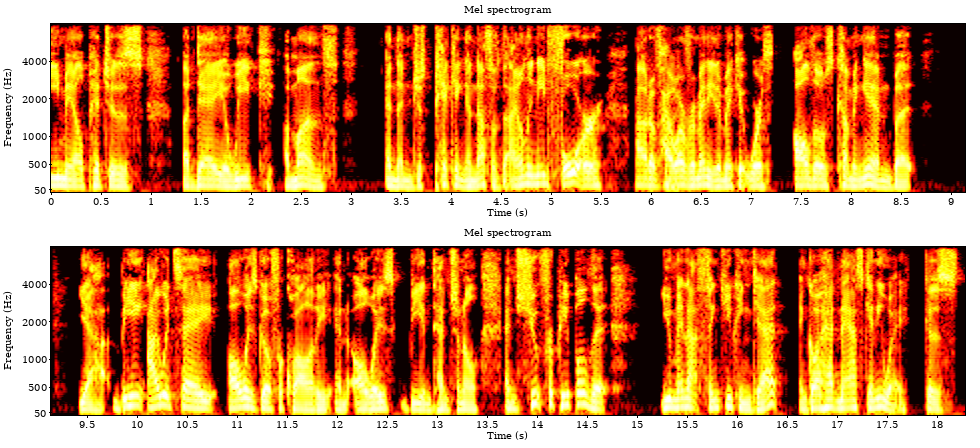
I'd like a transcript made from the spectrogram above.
email pitches a day, a week, a month, and then just picking enough of them. I only need four out of however many to make it worth all those coming in. But yeah, being I would say always go for quality and always be intentional and shoot for people that you may not think you can get and go ahead and ask anyway because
